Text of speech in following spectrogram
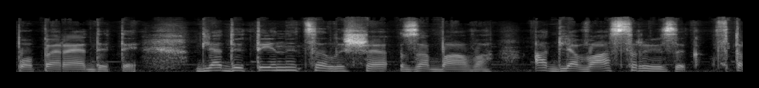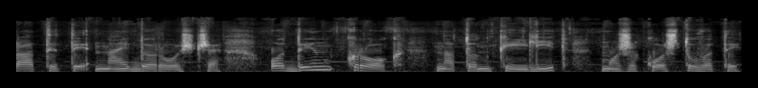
попередити. Для дитини це лише забава, а для вас ризик втратити найдорожче. Один крок на тонкий лід може коштувати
